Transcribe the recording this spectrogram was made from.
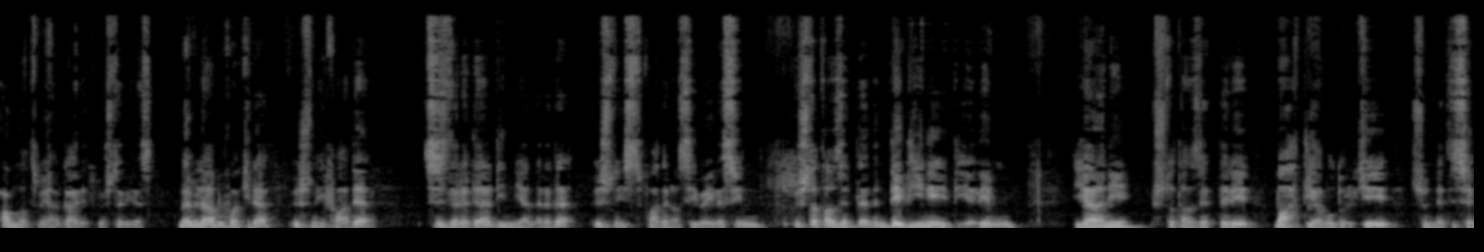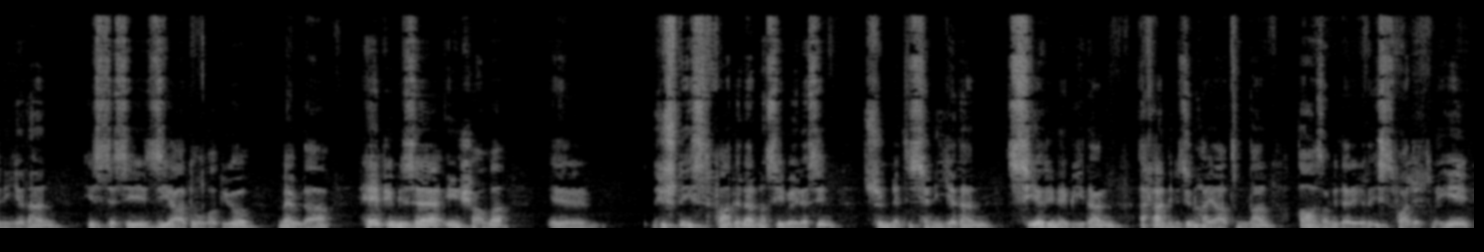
anlatmaya gayret göstereceğiz. Mevla bu fakire hüsnü ifade, sizlere de dinleyenlere de hüsnü istifade nasip eylesin. Üstad Hazretlerinin dediğini diyelim. Yani Üstad Hazretleri bahtiyar olur ki sünneti seniyeden hissesi ziyade ola diyor. Mevla hepimize inşallah e, hüsnü istifadeler nasip eylesin. Sünneti seniyeden, siyer-i nebiden, Efendimizin hayatından azami derecede istifade etmeyi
